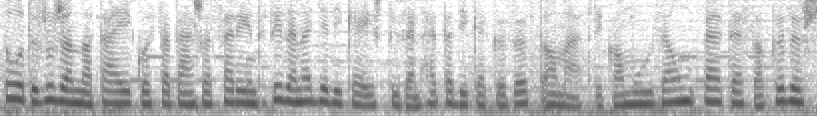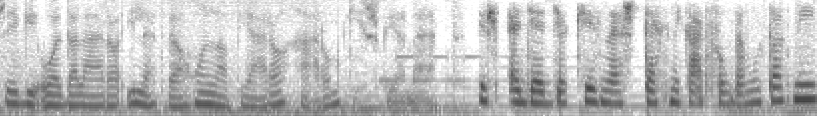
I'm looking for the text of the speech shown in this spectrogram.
Tóth Zsuzsanna tájékoztatása szerint 11-e és 17-e között a Mátrika Múzeum feltesz a közösségi oldalára, illetve a honlapjára három kisfilmet. És egy-egy kézmes technikát fog bemutatni,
